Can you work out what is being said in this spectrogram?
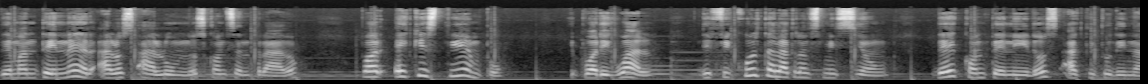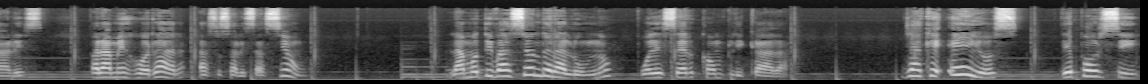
de mantener a los alumnos concentrados por X tiempo y por igual dificulta la transmisión de contenidos actitudinales para mejorar la socialización. La motivación del alumno puede ser complicada, ya que ellos de por sí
